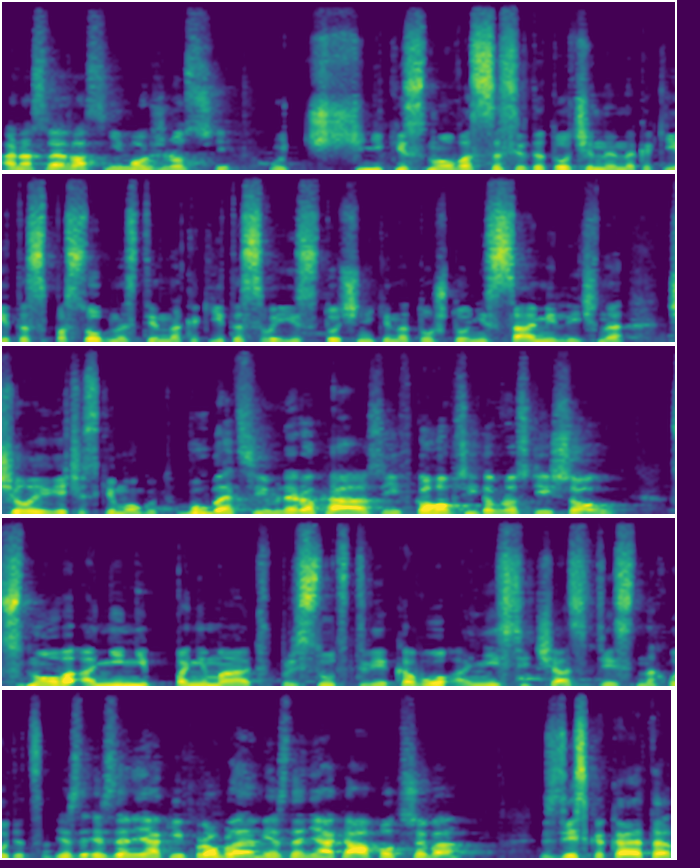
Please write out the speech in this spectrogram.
a na své vlastní možnosti. Ученики снова сосредоточены на какие-то способности, на какие-то свои источники, на то, что они сами лично человечески могут. Vůbec jim nedochází, v koho přítomnosti jsou. Снова они не понимают, в присутствии кого они сейчас здесь находятся. Je zde, je zde nějaký problém, je zde nějaká potřeba Здесь какая-то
